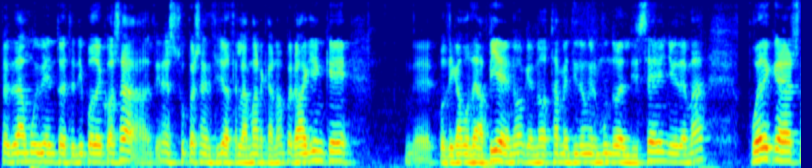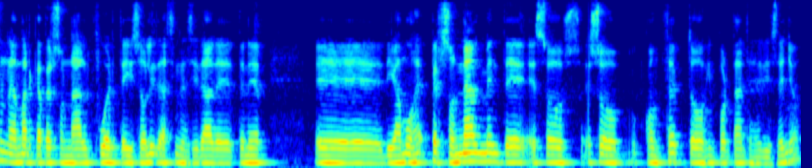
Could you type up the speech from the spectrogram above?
te da muy bien todo este tipo de cosas, tienes súper sencillo hacer la marca, ¿no? Pero alguien que pues digamos de a pie, ¿no? que no está metido en el mundo del diseño y demás, puede crearse una marca personal fuerte y sólida sin necesidad de tener, eh, digamos, personalmente esos, esos conceptos importantes de diseño.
